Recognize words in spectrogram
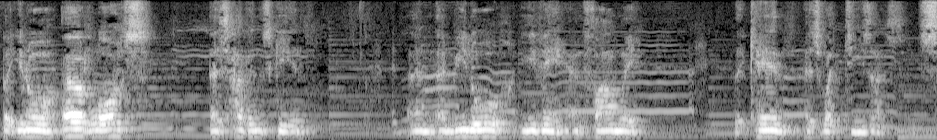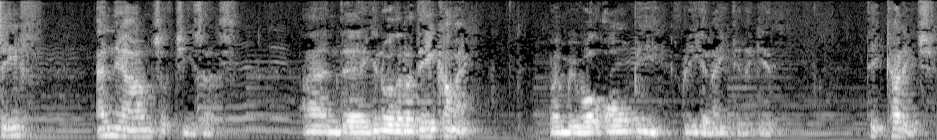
but you know, our loss is heaven's gain. And, and we know, Evie and family, that Ken is with Jesus, safe in the arms of Jesus. And uh, you know, there are a day coming when we will all be reunited again. Take courage,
